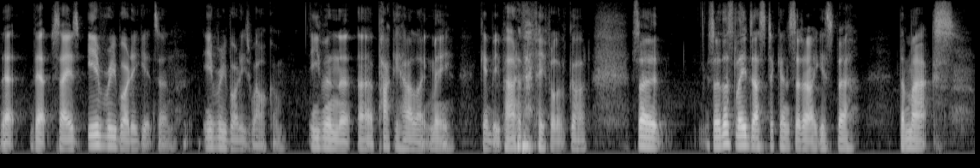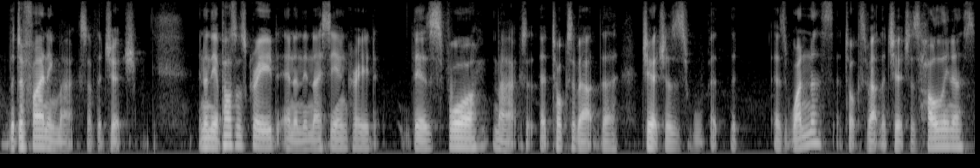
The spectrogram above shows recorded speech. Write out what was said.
that that says everybody gets in, everybody's welcome even a, a Pakeha like me can be part of the people of God. So, so this leads us to consider, I guess, the, the marks, the defining marks of the church. And in the Apostles' Creed and in the Nicene Creed, there's four marks. It, it talks about the church's uh, as oneness. It talks about the church's holiness.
